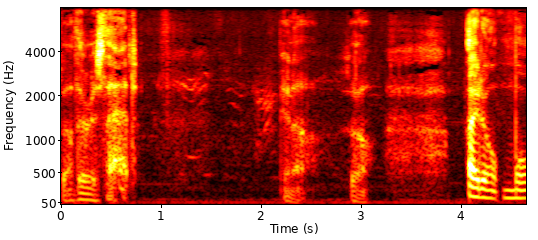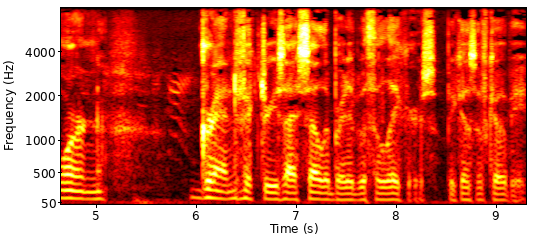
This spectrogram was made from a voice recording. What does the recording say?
So there is that. You know, so I don't mourn grand victories I celebrated with the Lakers because of Kobe.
